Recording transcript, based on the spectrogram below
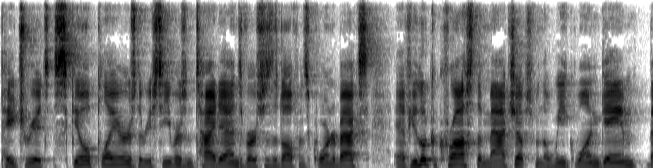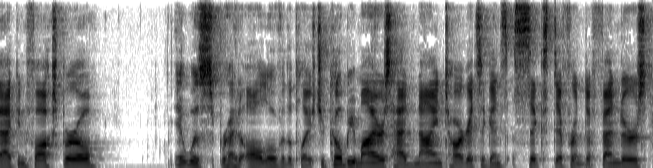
Patriots skill players, the receivers and tight ends versus the Dolphins cornerbacks. And if you look across the matchups from the week one game back in Foxborough, it was spread all over the place. Jakobi Meyers had nine targets against six different defenders,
